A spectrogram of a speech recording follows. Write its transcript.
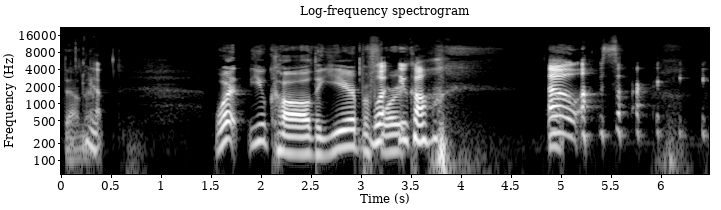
down there. Yep. What you call the year before? What you call? oh, I'm sorry.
